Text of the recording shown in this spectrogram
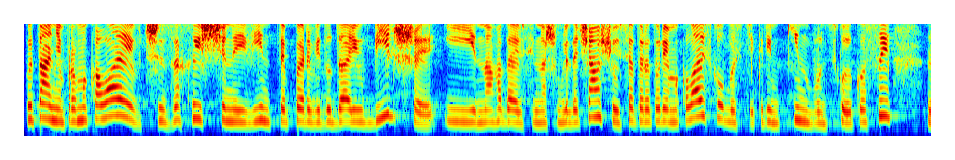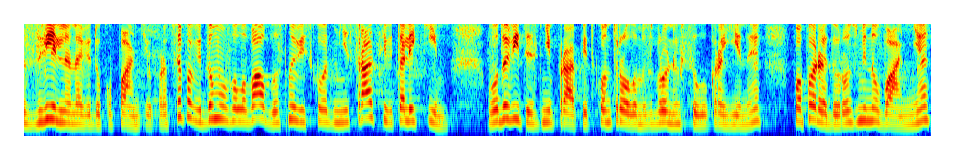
Питання про Миколаїв. Чи захищений він тепер від ударів більше? І нагадаю всім нашим глядачам, що уся територія Миколаївської області, крім Кінбурнської коси, звільнена від окупантів. Про це повідомив голова обласної військової адміністрації Віталій Кім. Водовід із Дніпра під контролем збройних сил України. Попереду розмінування.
